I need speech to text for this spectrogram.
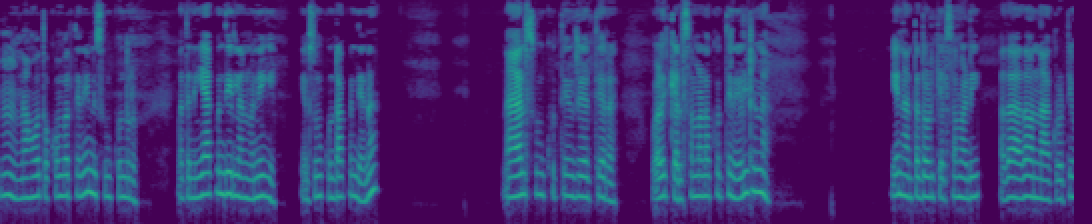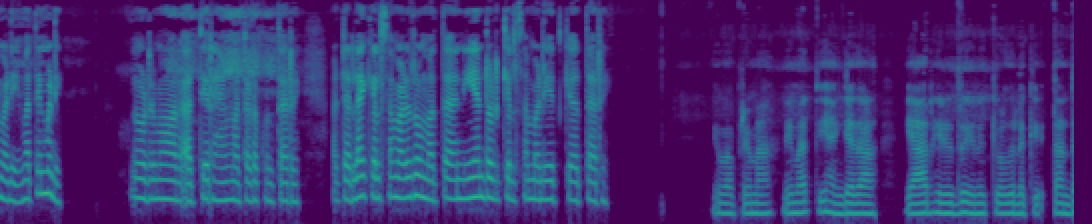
ಹ್ಞೂ ನಾವು ಹೋಗಿ ತಗೊಂಬರ್ತೀನಿ ನೀವು ಸುಮ್ ಕುಂದ್ರು. ಮತ್ತೆ ನೀ ಯಾಕೆ ಬಂದಿಲ್ಲ ನನ್ನ ಮನೆಗೆ? ಏನು ಸುಮ್ ಹಾಕೊಂಡೇನಾ ನಾನು ಸುಮ್ ಕೂತೀನಿ ರೀ ಅತ್ಯಾರ ಒಳಗೆ ಕೆಲಸ ಮಾಡಕ್ ಕೂತೀನಿ ಇಲ್ರಿ ನಾ. ಏನು ಅಂತ ದೊಡ್ಡ ಕೆಲಸ ಮಾಡಿ? ಅದ ಅದ ಒಂದು ನಾಲ್ಕು ರೊಟ್ಟಿ ಮಾಡಿ. ಮತ್ತೇನು ಮಾಡಿ? ನೋಡ್ರಿ ಮಾವ ಅತ್ಯಾರ ಹೆಂಗೆ ಮಾತಾಡಕ್ ಕುಂತಾರ್ರಿ ಮತ್ತೆಲ್ಲ ಕೆಲಸ ಮಾಡಿದ್ರು ಮತ್ತೆ ನೀ ಏನು ದೊಡ್ಡ ಕೆಲಸ ಮಾಡಿ ಅಂತ ಕೇಳ್ತಾರೆ ಇವ ಪ್ರೇಮ ನಿಮ್ಮ ಅತ್ತಿ ಹಂಗೆ ಅದ ಯಾರು ಹೇಳಿದ್ರು ಏನು ಕೇಳೋದಿಲ್ಲಕ್ಕೆ ತಂದ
